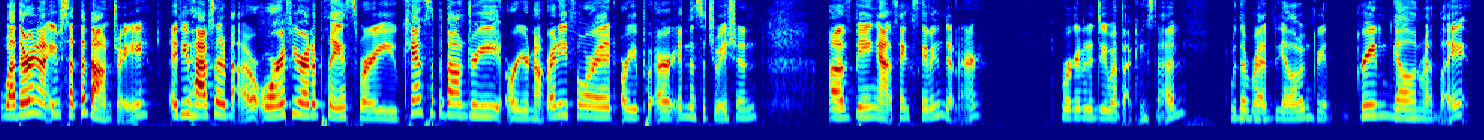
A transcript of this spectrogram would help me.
whether or not you've set the boundary, if you have set a, or, or if you're at a place where you can't set the boundary or you're not ready for it or you put, are in the situation of being at Thanksgiving dinner, we're going to do what Becky said with the red, yellow, and green, green, yellow, and red light.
